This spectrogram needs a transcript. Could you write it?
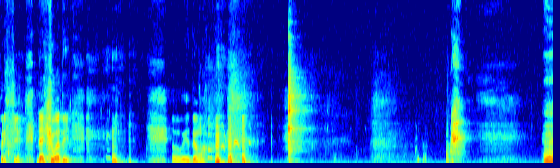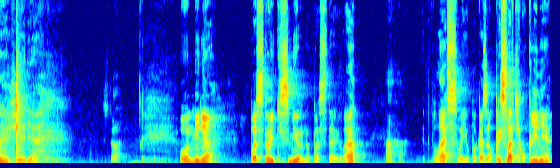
Привет. Дай-ка воды. Выдумал. Ай, Федя, Что? он меня по стойке смирно поставил, а? Ага. Это власть свою показал при Славке Куклине.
